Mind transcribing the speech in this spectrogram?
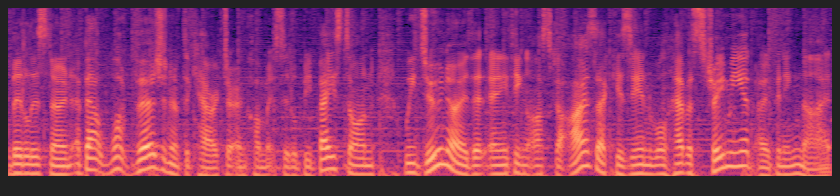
Little is known about what version of the character and comics it'll be based on. We do know that anything Oscar Isaac is in will have a streaming at opening night.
